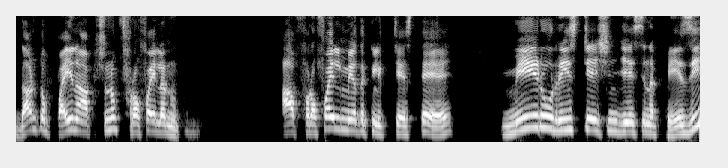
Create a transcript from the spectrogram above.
దాంట్లో పైన ఆప్షన్ ప్రొఫైల్ అని ఉంటుంది. ఆ ప్రొఫైల్ మీద క్లిక్ చేస్తే మీరు రిజిస్ట్రేషన్ చేసిన పేజీ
